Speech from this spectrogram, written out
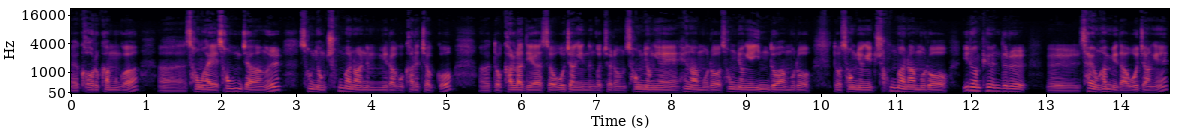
에, 거룩함과 어, 성화의 성장을 성령 충만함이라고 가르쳤고 어, 또 갈라디아서 5장에 있는 것처럼 성령의 행함으로 성령의 인도함으로 또 성령의 충만함으로 이런 표현들을 을 사용합니다. 5장에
